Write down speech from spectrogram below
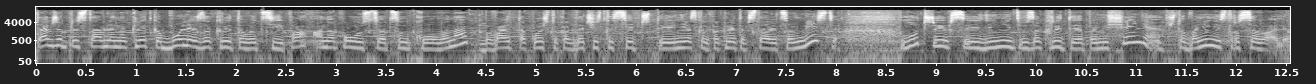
Также представлена клетка более закрытого типа, она полностью оцинкована. Бывает такое, что когда чисто сетчатые несколько клеток ставятся вместе, лучше их соединить в закрытые помещения, чтобы они не стрессовали.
